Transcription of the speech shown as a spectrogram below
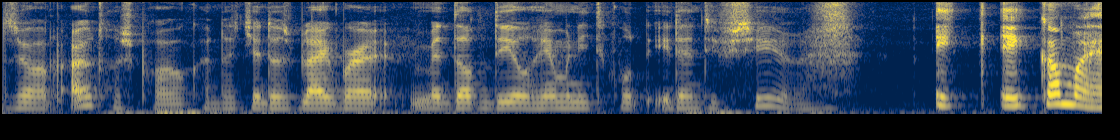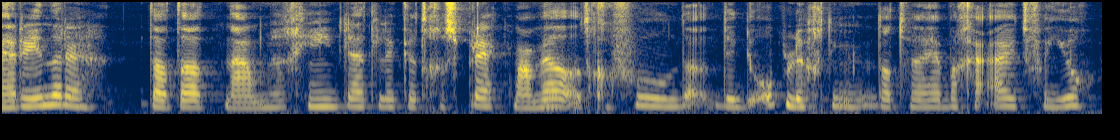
zo hebt uitgesproken? Dat je dus blijkbaar met dat deel helemaal niet kon identificeren. Ik, ik kan me herinneren dat dat, nou misschien niet letterlijk het gesprek, maar wel het gevoel, dat, de, de opluchting dat we hebben geuit van, joh,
